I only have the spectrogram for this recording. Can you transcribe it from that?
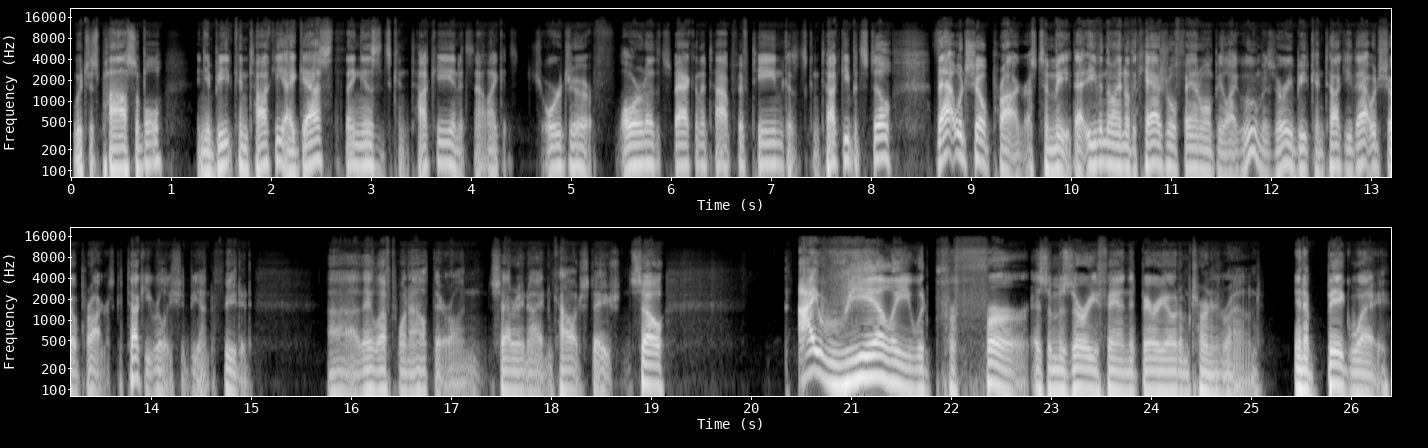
which is possible, and you beat Kentucky, I guess the thing is it's Kentucky and it's not like it's Georgia or Florida that's back in the top 15 because it's Kentucky, but still that would show progress to me. That even though I know the casual fan won't be like, "Ooh, Missouri beat Kentucky," that would show progress. Kentucky really should be undefeated. Uh, they left one out there on Saturday night in College Station. So I really would prefer, as a Missouri fan, that Barry Odom turn it around in a big way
